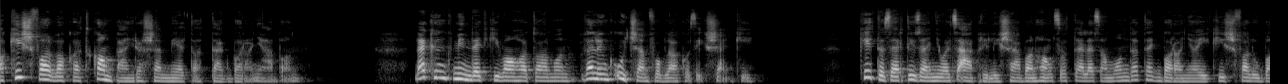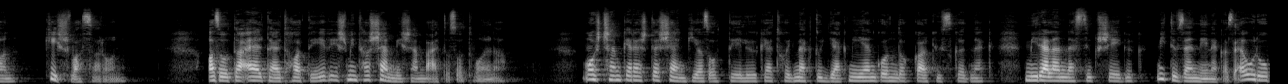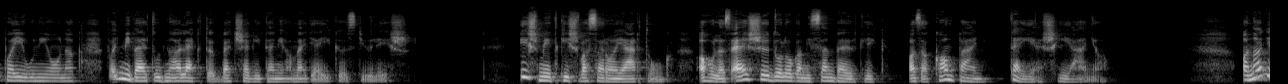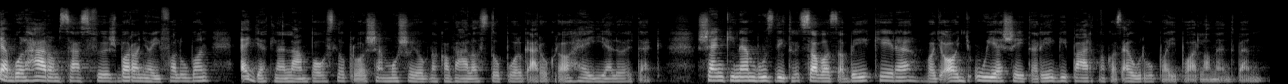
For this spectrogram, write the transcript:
A kis falvakat kampányra sem méltatták Baranyában. Nekünk mindegy ki van hatalmon, velünk úgysem foglalkozik senki. 2018 áprilisában hangzott el ez a mondat egy baranyai kis faluban, Kisvaszaron. Azóta eltelt hat év, és mintha semmi sem változott volna. Most sem kereste senki az ott élőket, hogy megtudják, milyen gondokkal küzdködnek, mire lenne szükségük, mit üzennének az Európai Uniónak, vagy mivel tudna a legtöbbet segíteni a megyei közgyűlés. Ismét Kisvaszaron jártunk, ahol az első dolog, ami szembeütlik, az a kampány teljes hiánya. A nagyjából 300 fős baranyai faluban egyetlen lámpaoszlopról sem mosolyognak a választópolgárokra a helyi jelöltek. Senki nem buzdít, hogy szavazza békére, vagy adj új esélyt a régi pártnak az Európai Parlamentben.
